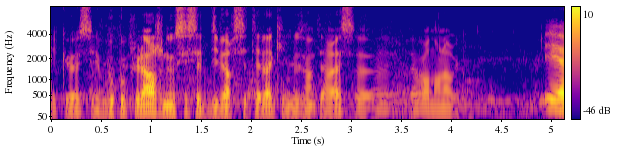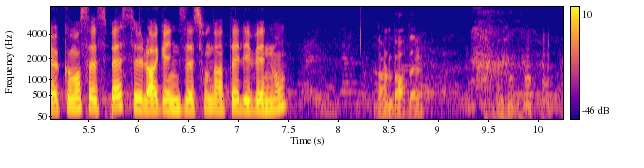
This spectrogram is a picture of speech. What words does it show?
et que c'est beaucoup plus large. Nous, c'est cette diversité-là qui nous intéresse euh, d'avoir dans la rue. Et euh, comment ça se passe, l'organisation d'un tel événement? Dans le bordel.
